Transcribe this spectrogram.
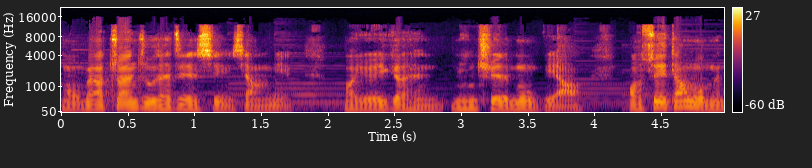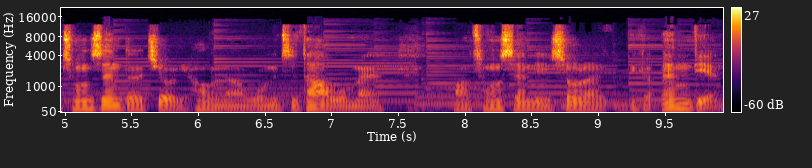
我们要专注在这件事情上面哦，有一个很明确的目标哦，所以当我们重生得救以后呢，我们知道我们啊从神领受了一个恩典，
